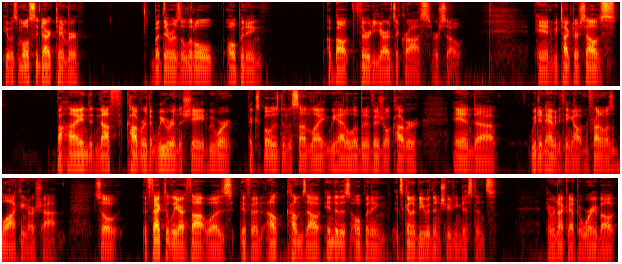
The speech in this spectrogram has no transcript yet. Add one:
it was mostly dark timber, but there was a little opening about 30 yards across or so. And we tucked ourselves behind enough cover that we were in the shade. We weren't exposed in the sunlight. We had a little bit of visual cover, and uh, we didn't have anything out in front of us blocking our shot. So effectively, our thought was if an elk comes out into this opening, it's going to be within shooting distance and we're not going to have to worry about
